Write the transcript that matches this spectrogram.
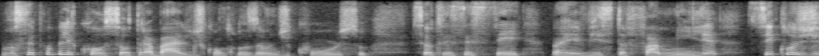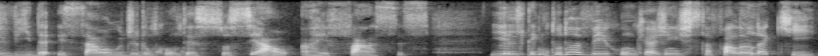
Você publicou seu trabalho de conclusão de curso, seu TCC, na revista Família, Ciclos de Vida e Saúde no Contexto Social, a Refaces. E ele tem tudo a ver com o que a gente está falando aqui,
